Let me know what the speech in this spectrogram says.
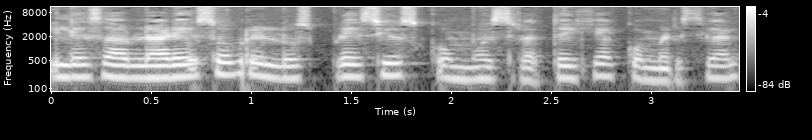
y les hablaré sobre los precios como estrategia comercial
